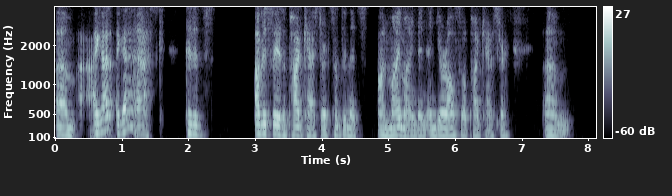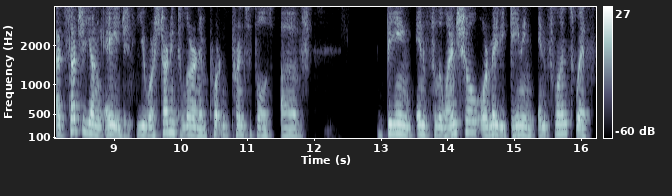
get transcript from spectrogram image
Um, I got I gotta ask because it's obviously as a podcaster it's something that's on my mind and, and you're also a podcaster um, at such a young age, you were starting to learn important principles of being influential or maybe gaining influence with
